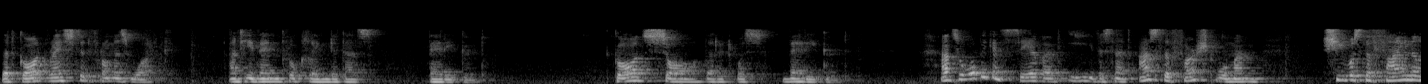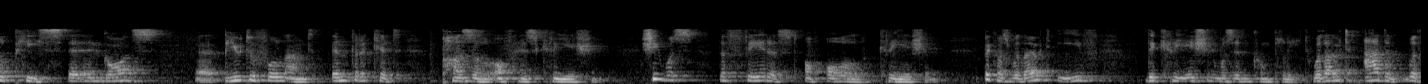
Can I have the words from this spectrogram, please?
that God rested from his work and he then proclaimed it as very good. God saw that it was very good. And so, what we can say about Eve is that as the first woman, she was the final piece in God's uh, beautiful and intricate puzzle of His creation. She was the fairest of all creation. Because without Eve, the creation was incomplete. Without Adam, with,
